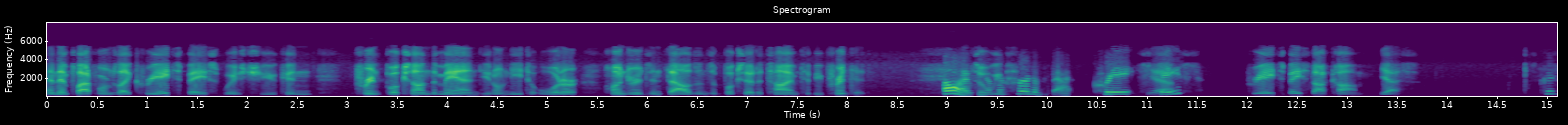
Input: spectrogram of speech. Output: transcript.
and then platforms like CreateSpace, which you can print books on demand. You don't need to order hundreds and thousands of books at a time to be printed. Oh, I've so never heard of that. Create yeah. CreateSpace.com, yes. Good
